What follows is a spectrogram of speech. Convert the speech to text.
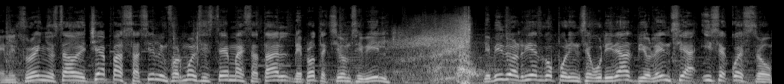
en el sureño estado de Chiapas, así lo informó el Sistema Estatal de Protección Civil. Debido al riesgo por inseguridad, violencia y secuestro,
